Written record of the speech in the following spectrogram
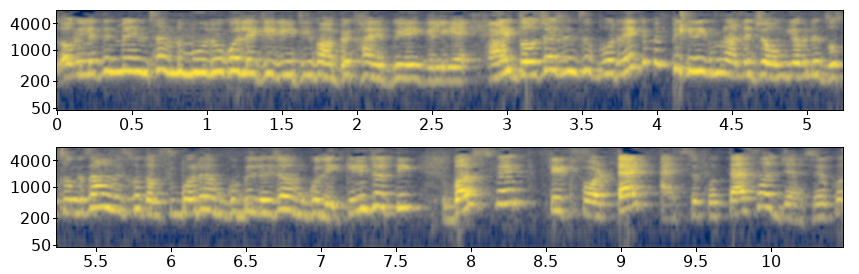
तो अगले दिन मैं इन सब नमूनों को लेके गई थी वहाँ पे खाने पीने के लिए। ये दो चार दिन से बोल रहे हैं कि मैं पिकनिक मनाने जाऊँगी अपने दोस्तों के साथ हम इसको तब से बोल रहे हैं हमको भी ले जाओ हमको लेके नहीं जाती। बस फिर टिट फॉर टैट ऐसे को तैसा जैसे को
